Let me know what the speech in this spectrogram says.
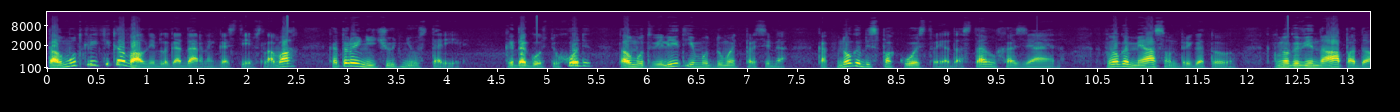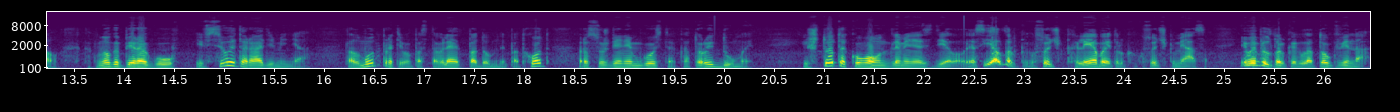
Талмуд критиковал неблагодарных гостей в словах, которые ничуть не устарели. Когда гость уходит, Талмуд велит ему думать про себя, как много беспокойства я доставил хозяину, как много мяса он приготовил, как много вина подал, как много пирогов, и все это ради меня. Талмуд противопоставляет подобный подход рассуждениям гостя, который думает, и что такого он для меня сделал? Я съел только кусочек хлеба и только кусочек мяса, и выпил только глоток вина.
